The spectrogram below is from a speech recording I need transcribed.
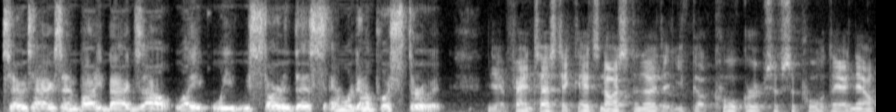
toe tags in body bags out like we we started this and we're going to push through it yeah, fantastic. It's nice to know that you've got core groups of support there. Now,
